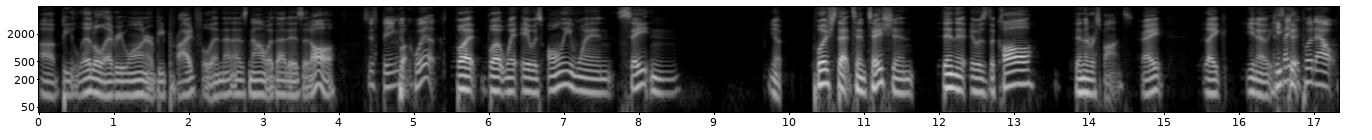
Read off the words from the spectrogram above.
uh, belittle everyone or be prideful, and that is not what that is at all It's just being Well- equipped. but but when it was only when Satan, you know, pushed that temptation, then it, it was the call, then the response, right? Like you know, And he Satan could put out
